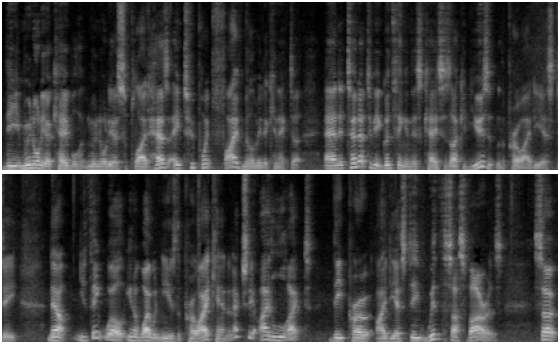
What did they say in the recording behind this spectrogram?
the Moon Audio cable that Moon Audio supplied has a 2.5 millimeter connector, and it turned out to be a good thing in this case as I could use it with the Pro iDSD. Now, you'd think, well, you know, why wouldn't you use the Pro iCan? And actually, I liked the Pro iDSD with Susvaras. So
